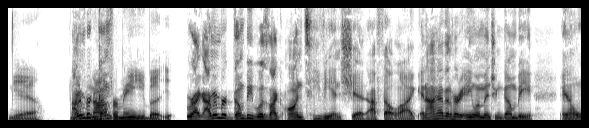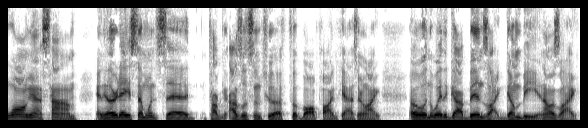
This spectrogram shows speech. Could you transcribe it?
Yeah. I remember not for me, but Right. I remember Gumby was like on TV and shit, I felt like. And I haven't heard anyone mention Gumby in a long ass time. And the other day someone said talking I was listening to a football podcast and they're like, Oh, and the way the guy bends like Gumby. And I was like,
